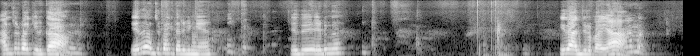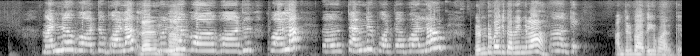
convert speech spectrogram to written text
அஞ்சு ரூபாய்க்கு இருக்கா? எது அஞ்சு ரூபாய்க்கு தருவீங்க? எது எடுங்க. இது அஞ்சு ரூபாயா? மண்ணு போட்டு போலாம் போட்டு போலாம் தண்ணி போட்டு போலாம் ரெண்டு ரூபாய்க்கு தருவீங்களா அஞ்சு ரூபாய் அதிகமாக இருக்கு.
